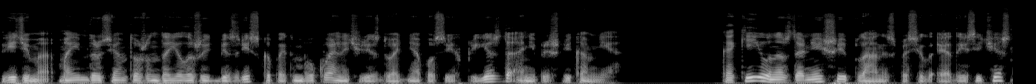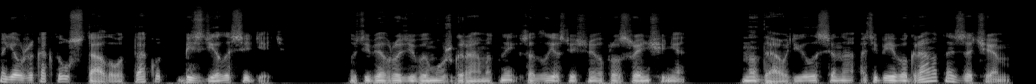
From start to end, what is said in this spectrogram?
Видимо, моим друзьям тоже надоело жить без риска, поэтому буквально через два дня после их приезда они пришли ко мне. «Какие у нас дальнейшие планы?» — спросил Эда. «Если честно, я уже как-то устала вот так вот без дела сидеть». «У тебя вроде бы муж грамотный», — задал я встречный вопрос женщине. «Ну да», — удивилась она. «А тебе его грамотность зачем?»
